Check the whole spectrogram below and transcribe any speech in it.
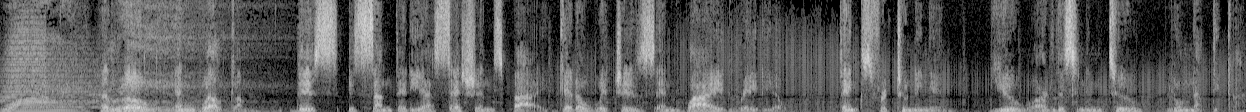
Hello and welcome. This is Santeria Sessions by Ghetto Witches and Wide Radio. Thanks for tuning in. You are listening to Lunatica.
